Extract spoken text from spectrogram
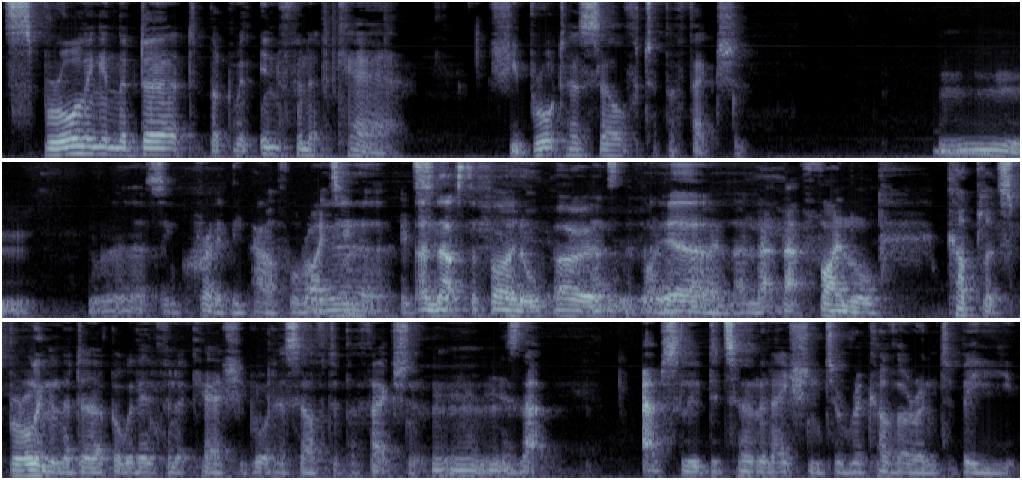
sprawling in the dirt but with infinite care, she brought herself to perfection. Hmm. That's incredibly powerful writing. Yeah. And that's the final poem. that's the final yeah. poem. And that, that final couplet, sprawling in the dirt, but with infinite care, she brought herself to perfection, Mm-hmm. is that absolute determination to recover and to be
